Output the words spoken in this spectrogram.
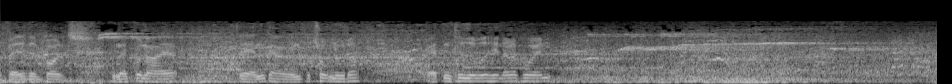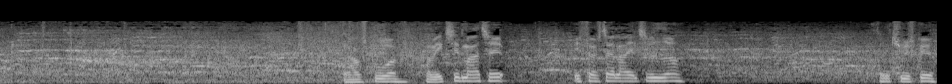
Holde fat i den bold. Nakunaya. Det er anden gang inden for to minutter, at den glider ud af hænderne på hende. Afskuer har vi ikke set meget til i første halvleg indtil videre. Den tyske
